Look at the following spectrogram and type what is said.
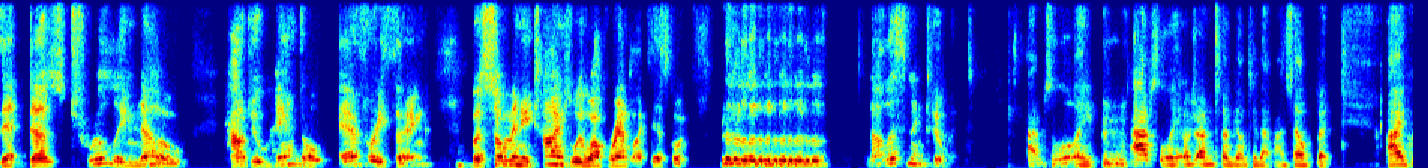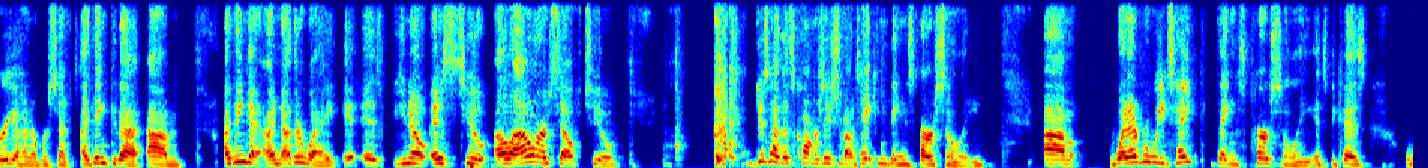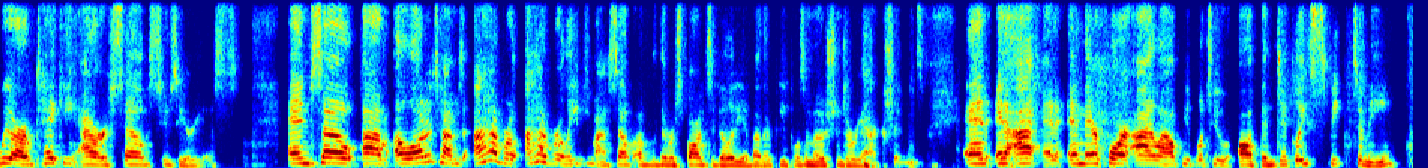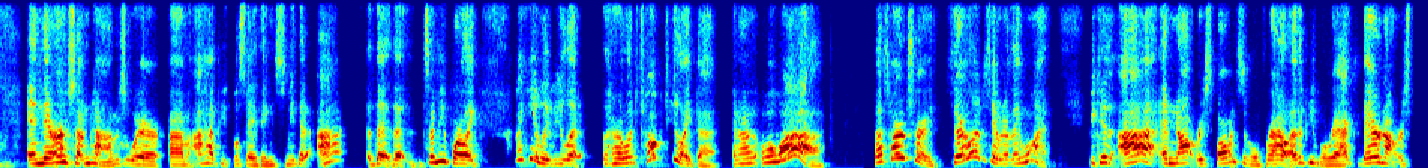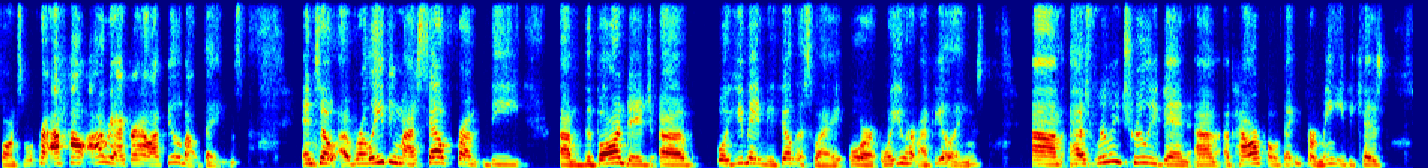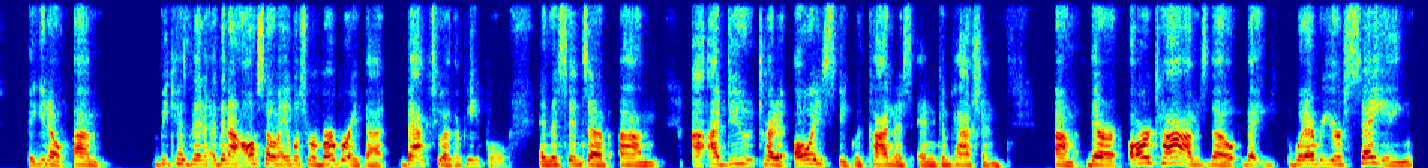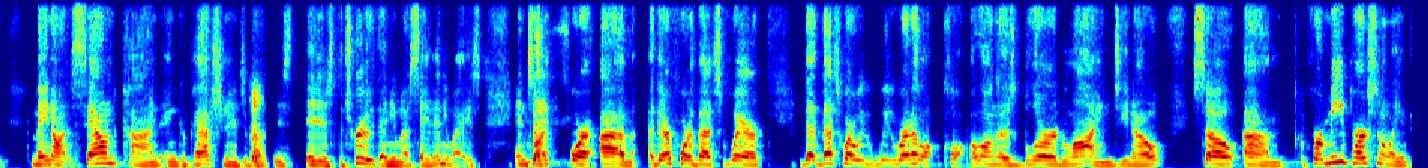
that does truly know how to handle everything. But so many times we walk around like this, going, not listening to it. Absolutely. Absolutely. I'm so guilty of that myself, but I agree 100%. I think that, um, I think another way is, you know, is to allow ourselves to just have this conversation about taking things personally. Um, whenever we take things personally, it's because we are taking ourselves too serious. And so, um, a lot of times, I have re- I have relieved myself of the responsibility of other people's emotions or reactions, and and I and, and therefore I allow people to authentically speak to me. And there are some times where um, I have people say things to me that I that, that some people are like, I can't believe you let her let talk to you like that. And I well, why? That's her truth. They're allowed to say whatever they want because I am not responsible for how other people react. They're not responsible for how I react or how I feel about things. And so uh, relieving myself from the um, the bondage of, well, you made me feel this way, or well, you hurt my feelings, um, has really truly been um, a powerful thing for me because, you know, um, because then then I also am able to reverberate that back to other people in the sense of um, I, I do try to always speak with kindness and compassion. Um, there are times though that whatever you're saying may not sound kind and compassionate, but it is, it is the truth, and you must say it anyways. And so, right. therefore, um, therefore, that's where that that's where we we run along, along those blurred lines, you know. So, um, for me personally,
